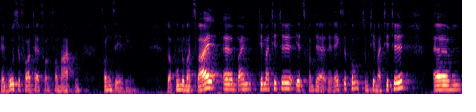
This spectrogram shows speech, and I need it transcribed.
Der große Vorteil von Formaten, von Serien. So, Punkt Nummer zwei äh, beim Thema Titel. Jetzt kommt der, der nächste Punkt zum Thema Titel. Ähm,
